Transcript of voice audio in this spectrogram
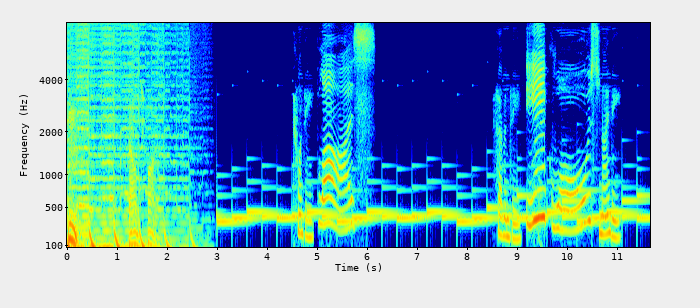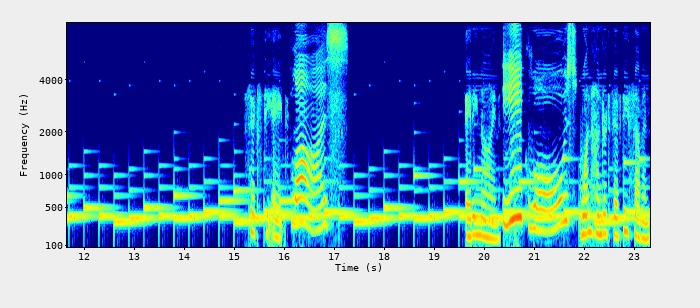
Hmm. Sounds fun. 20, plus 70, equals 90, 68, plus 89, equals 157,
